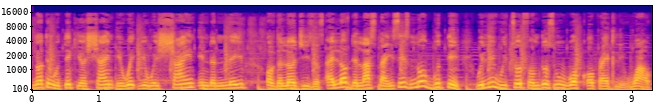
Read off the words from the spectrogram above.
nothing will take your shine away. You will shine in the name of the Lord Jesus. I love the last line. It says, No good thing will he withhold from those who walk uprightly. Wow.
